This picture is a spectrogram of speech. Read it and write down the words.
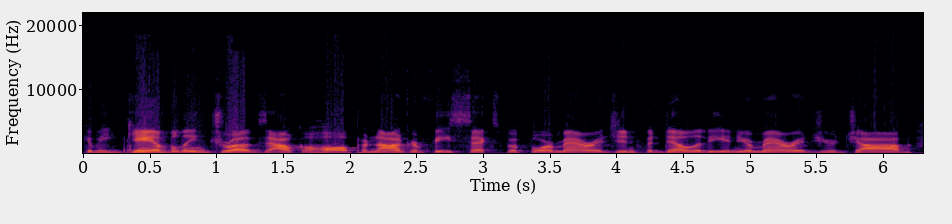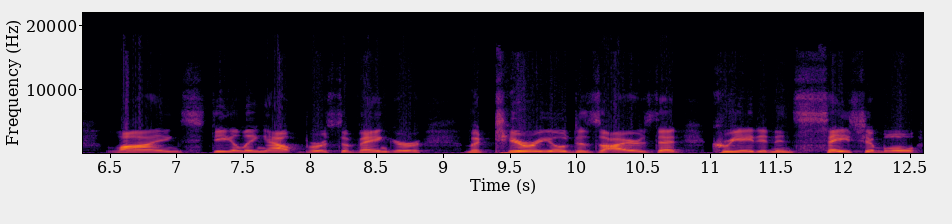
Could be gambling, drugs, alcohol, pornography, sex before marriage, infidelity in your marriage, your job, lying, stealing, outbursts of anger, material desires that create an insatiable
